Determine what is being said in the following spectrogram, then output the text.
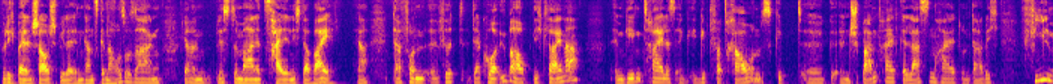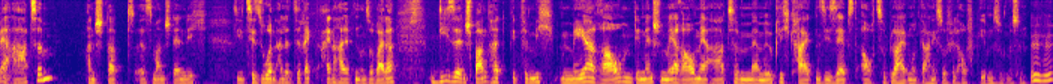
würde ich bei den SchauspielerInnen ganz genauso sagen. Ja, dann bist du mal eine Zeile nicht dabei ja, davon äh, wird der Chor überhaupt nicht kleiner. Im Gegenteil, es gibt Vertrauen, es gibt äh, Entspanntheit, Gelassenheit und dadurch viel mehr Atem, anstatt es man ständig die Zäsuren alle direkt einhalten und so weiter. Diese Entspanntheit gibt für mich mehr Raum, den Menschen mehr Raum, mehr Atem, mehr Möglichkeiten, sie selbst auch zu bleiben und gar nicht so viel aufgeben zu müssen. Mhm.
